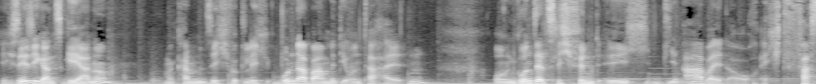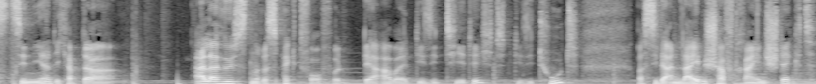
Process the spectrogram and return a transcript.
ich sehe sie ganz gerne. Man kann sich wirklich wunderbar mit ihr unterhalten. Und grundsätzlich finde ich die Arbeit auch echt faszinierend. Ich habe da allerhöchsten Respekt vor, für der Arbeit, die sie tätigt, die sie tut was sie da an Leidenschaft reinsteckt.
